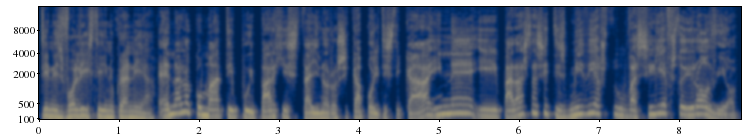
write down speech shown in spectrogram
την εισβολή στην Ουκρανία. Ένα άλλο κομμάτι που υπάρχει στα ελληνορωσικά πολιτιστικά είναι η παράσταση της μύδιας του Βασίλειευ στο Ηρώδιο.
